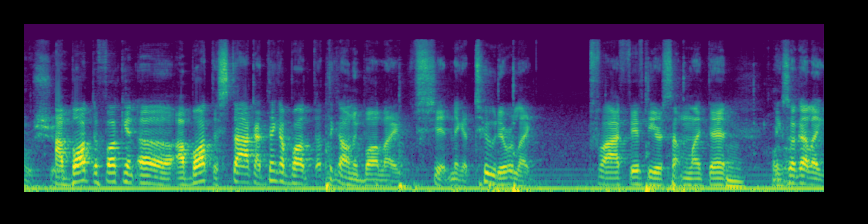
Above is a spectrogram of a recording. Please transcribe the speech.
Oh, shit. I bought the fucking. Uh, I bought the stock. I think I bought. I think I only bought like shit, nigga. Two. They were like five fifty or something like that. Hmm. Like, so I got like.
